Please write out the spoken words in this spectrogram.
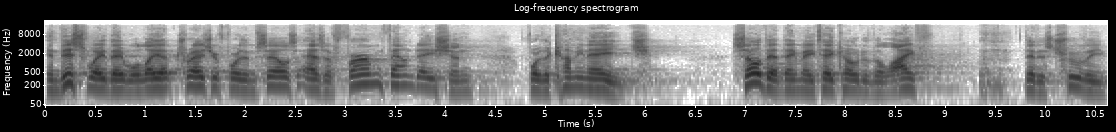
In this way, they will lay up treasure for themselves as a firm foundation for the coming age so that they may take hold of the life that is truly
